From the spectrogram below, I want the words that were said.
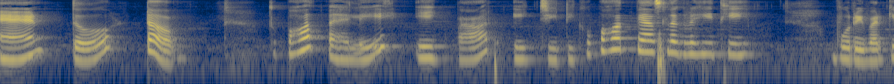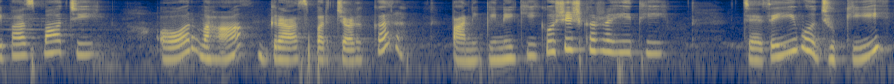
and the dove. तो बहुत पहले एक बार एक चीटी को बहुत प्यास लग रही थी। वो रिवर के पास पहुँची और वहाँ ग्रास पर चढ़कर पानी पीने की कोशिश कर रही थी। जैसे ही वो झुकी,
